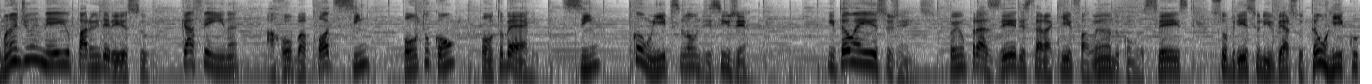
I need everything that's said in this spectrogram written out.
mande um e-mail para o endereço cafeína@podsim.com.br. Sim com Y de Singenta. Então é isso, gente. Foi um prazer estar aqui falando com vocês sobre esse universo tão rico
